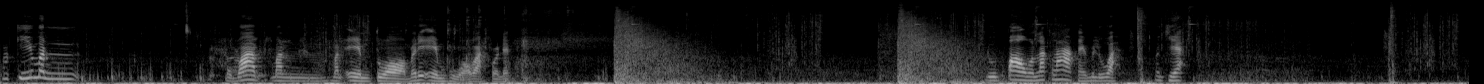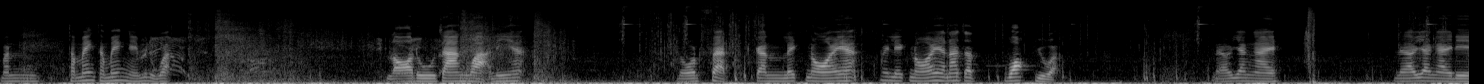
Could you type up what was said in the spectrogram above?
เมื่อกี้มัน ผมว่ามันมันเอมตัวไม่ได้เอมหัวว่ะคนเนี้ยดูเป้ามันลากๆไงไม่รู้ว่ะเมื่อกี้มัน ทำแม่งทำแม่งไงไม่รู้อะรอดูจังหวะนี้ฮะโดนแฟดกันเล็กน้อยฮะไม่เล็กน้อยอะน่าจะวอกอยู่อะแล้วยังไง แล้วยังไงดี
